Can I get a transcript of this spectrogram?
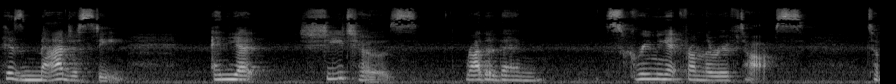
his majesty. And yet she chose rather than screaming it from the rooftops to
